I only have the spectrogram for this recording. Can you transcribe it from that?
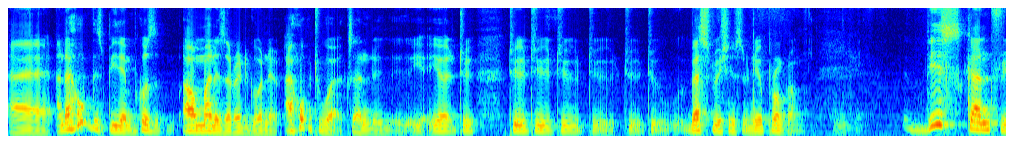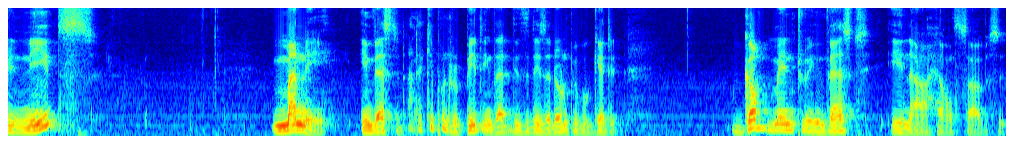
uh, and I hope this PDM, because our money is already gone I hope it works. And uh, to, to, to, to, to, to, to best wishes in your program. This country needs money invested, and I keep on repeating that these days, I don't people get it. Government to invest in our health services,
